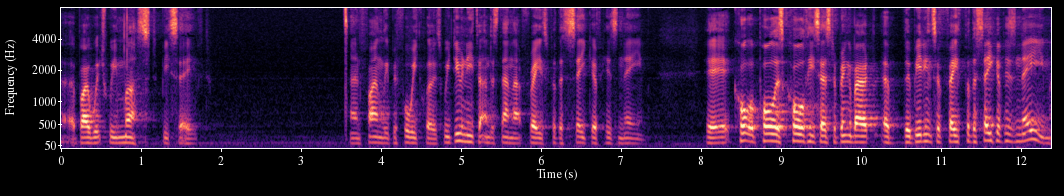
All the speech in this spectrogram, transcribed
uh, by which we must be saved. And finally, before we close, we do need to understand that phrase for the sake of his name. Paul is called, he says, to bring about uh, the obedience of faith for the sake of his name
